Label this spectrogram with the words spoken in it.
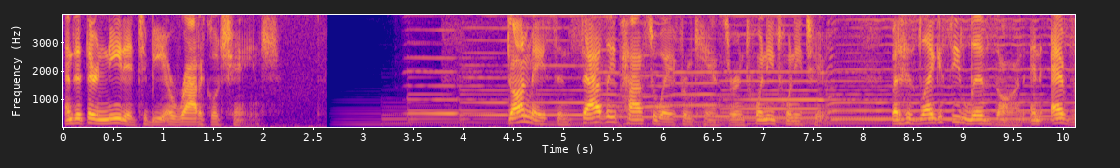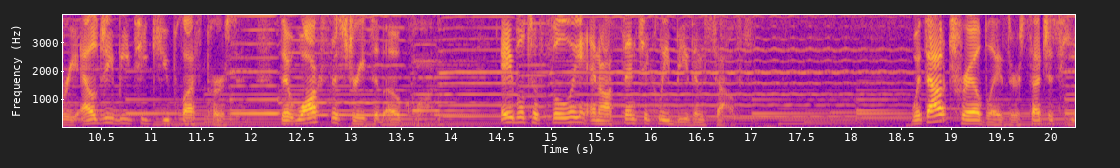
and that there needed to be a radical change. Don Maison sadly passed away from cancer in 2022, but his legacy lives on in every LGBTQ person that walks the streets of Oaklawn, able to fully and authentically be themselves. Without trailblazers such as he,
